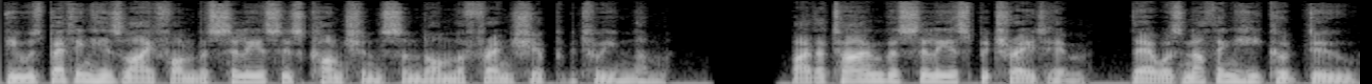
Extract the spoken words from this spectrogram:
he was betting his life on Basilius's conscience and on the friendship between them. By the time Basilius betrayed him, there was nothing he could do,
